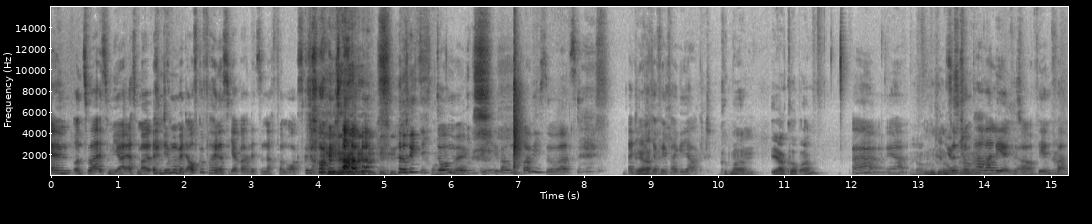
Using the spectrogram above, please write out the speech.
Ähm, und zwar ist mir erstmal in dem Moment aufgefallen, dass ich einfach letzte Nacht von Orks geträumt habe. Richtig Von dumm Orks. irgendwie. Warum träume ich sowas? Ja, die Ja. habe ich auf jeden Fall gejagt. Guck mal, Hm. Jakob an. Ah, ja. ja sind schon Parallelen da, also, auf jeden ja. Fall.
